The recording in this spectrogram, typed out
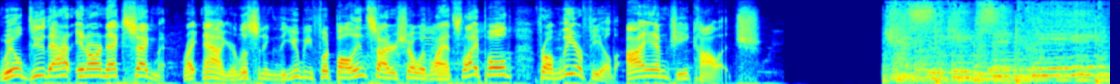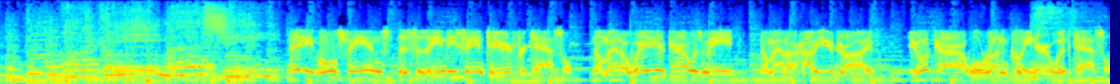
We'll do that in our next segment. Right now, you're listening to the UB Football Insider Show with Lance Leipold from Learfield IMG College. Hey, Bulls fans, this is Andy Santerre for Castle. No matter where your car was made, no matter how you drive, your car will run cleaner with Castle.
